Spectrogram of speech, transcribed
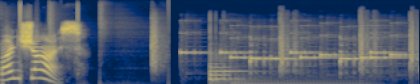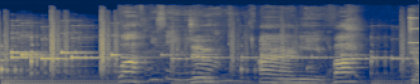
bonne chance! 3, 2, 1, y va. Go.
